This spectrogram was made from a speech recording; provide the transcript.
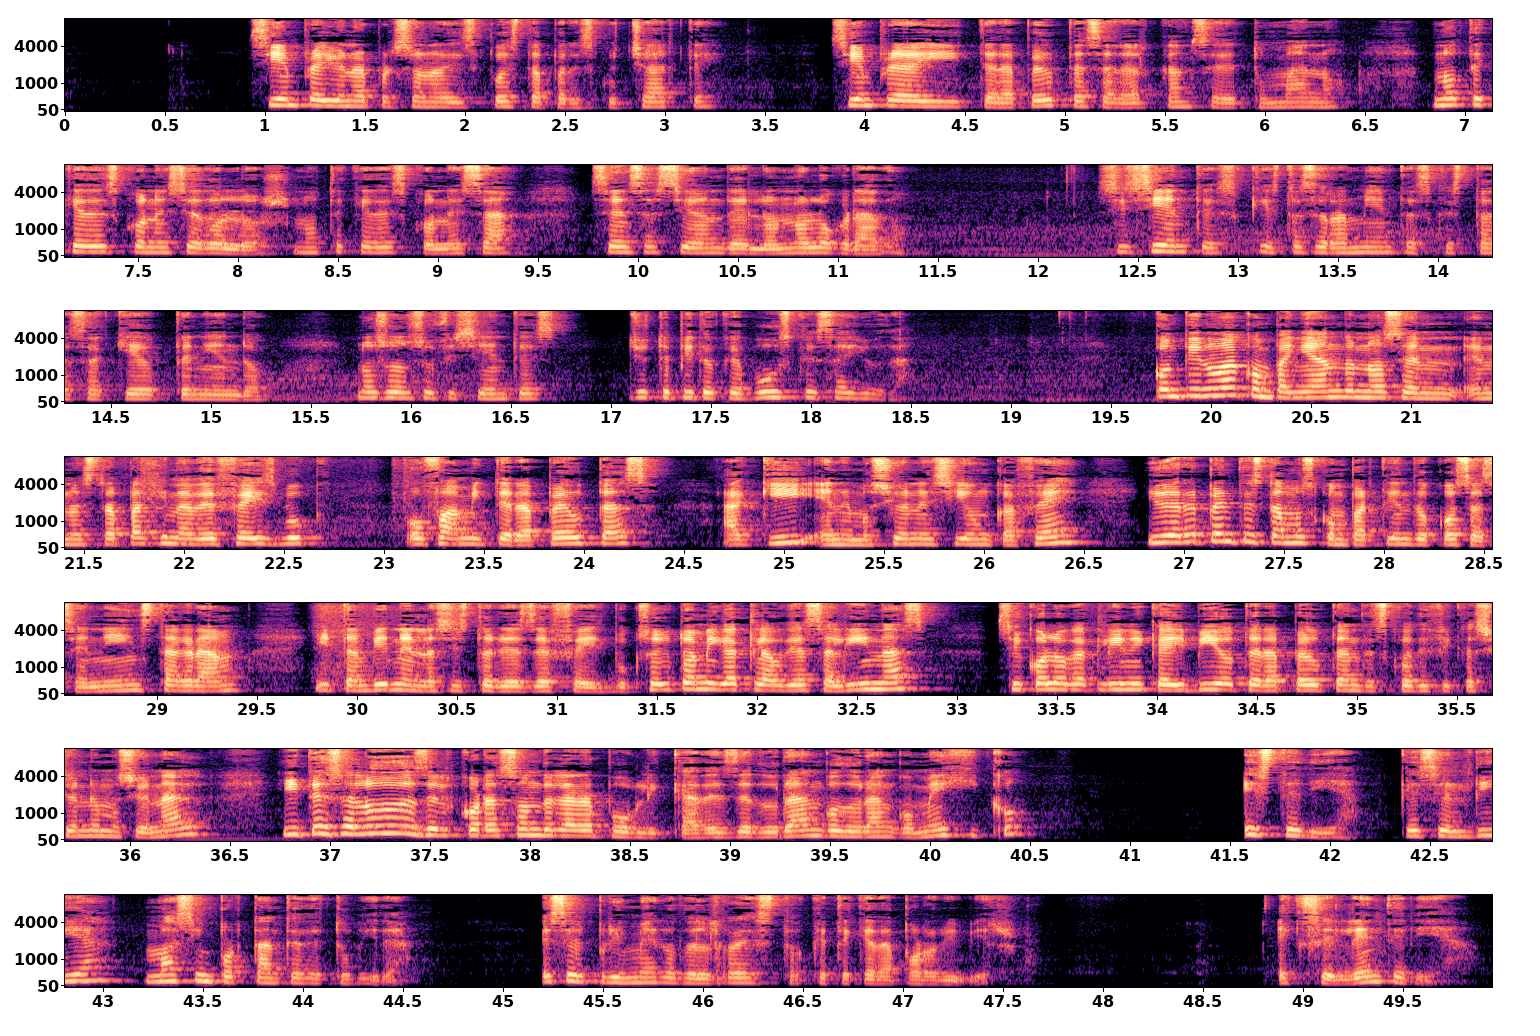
Siempre hay una persona dispuesta para escucharte, siempre hay terapeutas al alcance de tu mano. No te quedes con ese dolor, no te quedes con esa sensación de lo no logrado. Si sientes que estas herramientas que estás aquí obteniendo no son suficientes, yo te pido que busques ayuda. Continúa acompañándonos en, en nuestra página de Facebook o Terapeutas aquí en Emociones y un Café y de repente estamos compartiendo cosas en Instagram y también en las historias de Facebook. Soy tu amiga Claudia Salinas, psicóloga clínica y bioterapeuta en descodificación emocional y te saludo desde el corazón de la República, desde Durango, Durango, México, este día, que es el día más importante de tu vida. Es el primero del resto que te queda por vivir. Excelente día.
